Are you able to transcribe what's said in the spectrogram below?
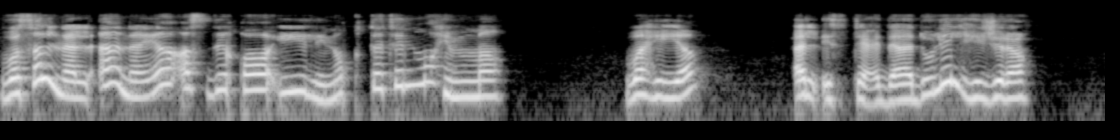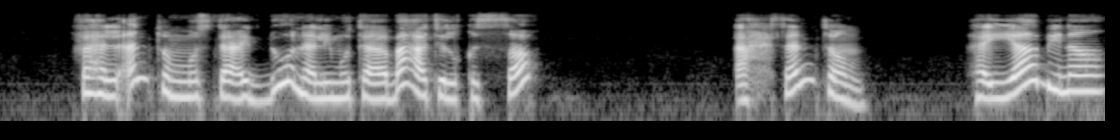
وصلنا الآن يا أصدقائي لنقطة مهمة وهي الاستعداد للهجرة. فهل أنتم مستعدون لمتابعة القصة؟ أحسنتم. هيا بنا.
